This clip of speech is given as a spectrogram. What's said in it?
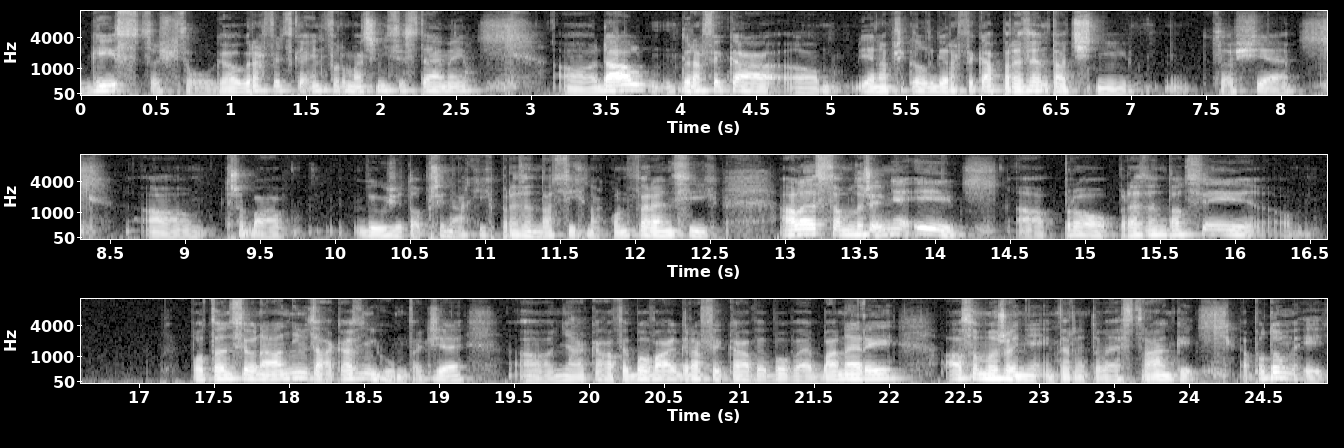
GIS, což jsou geografické informační systémy. Dál grafika je například grafika prezentační, což je třeba využito při nějakých prezentacích na konferencích, ale samozřejmě i pro prezentaci potenciálním zákazníkům, takže uh, nějaká webová grafika, webové banery a samozřejmě internetové stránky. A potom i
